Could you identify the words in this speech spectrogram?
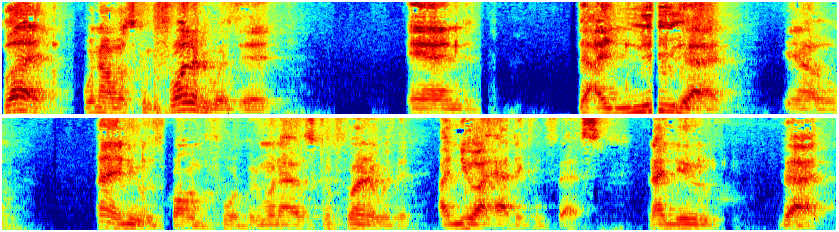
but when I was confronted with it, and I knew that you know, I knew it was wrong before, but when I was confronted with it, I knew I had to confess, and I knew that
